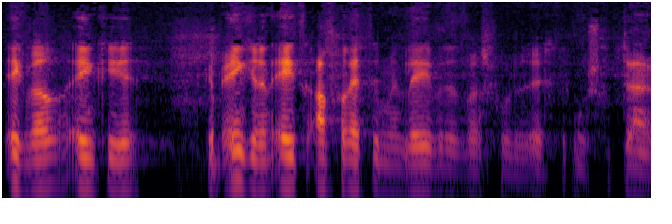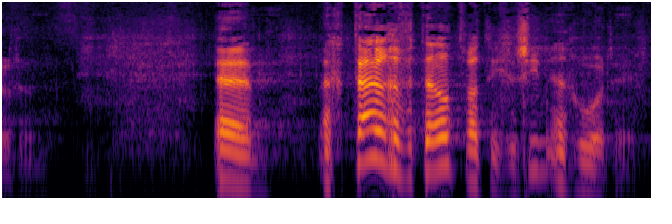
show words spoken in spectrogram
Ik wel, één keer. Ik heb één keer een eet afgelegd in mijn leven, dat was voor de rechter. Ik moest getuigen. Uh, een getuige vertelt wat hij gezien en gehoord heeft.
